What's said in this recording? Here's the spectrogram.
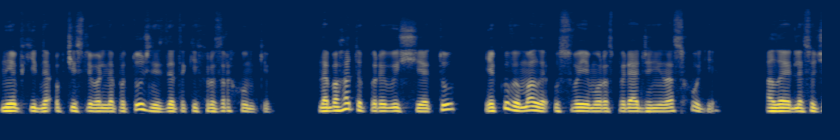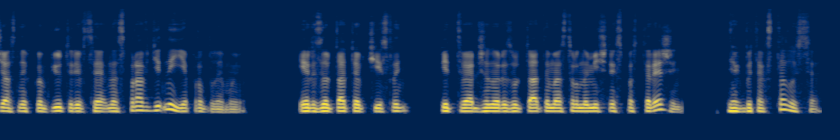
Необхідна обчислювальна потужність для таких розрахунків набагато перевищує ту, яку ви мали у своєму розпорядженні на сході, але для сучасних комп'ютерів це насправді не є проблемою. І результати обчислень підтверджено результатами астрономічних спостережень. Якби так сталося,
